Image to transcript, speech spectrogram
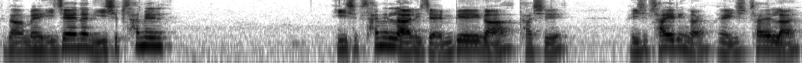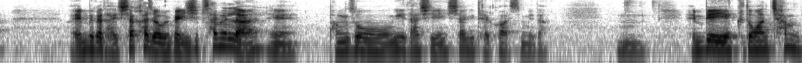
그 다음에 이제는 23일 23일 날 이제 NBA가 다시 24일인가요? 예, 24일 날 NBA가 다시 시작하죠. 그러니까 23일 날 예, 방송이 다시 시작이 될 것 같습니다. 음, NBA 그동안 참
